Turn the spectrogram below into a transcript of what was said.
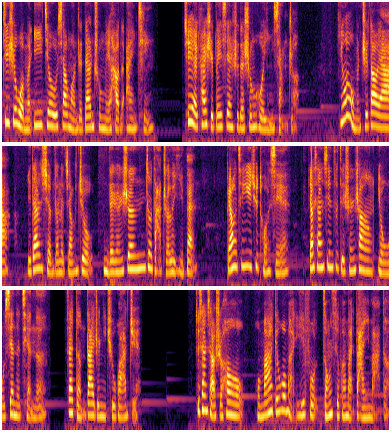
即使我们依旧向往着单纯美好的爱情。却也开始被现实的生活影响着，因为我们知道呀，一旦选择了将就，你的人生就打折了一半。不要轻易去妥协，要相信自己身上有无限的潜能，在等待着你去挖掘。就像小时候，我妈给我买衣服，总喜欢买大一码的，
